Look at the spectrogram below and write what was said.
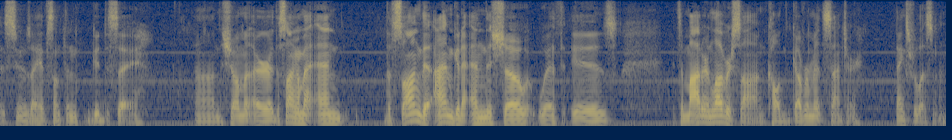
as soon as I have something good to say. Um, the show, or the song I'm gonna end the song that I'm going to end this show with is it's a modern lover song called Government Center. Thanks for listening.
